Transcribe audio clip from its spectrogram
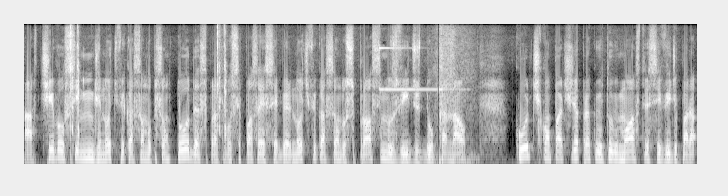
ativa o sininho de notificação na opção todas para que você possa receber notificação dos próximos vídeos do canal. Curte, compartilha para que o YouTube mostre esse vídeo para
